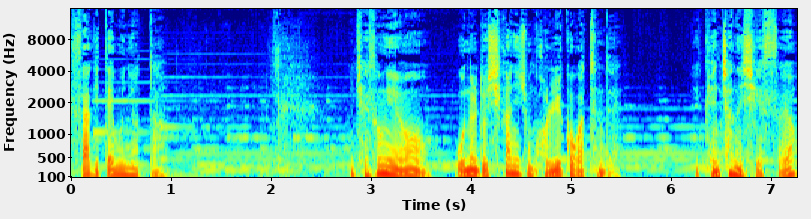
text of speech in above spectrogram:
싸기 때문이었다. 죄송해요. 오늘도 시간이 좀 걸릴 것 같은데 괜찮으시겠어요?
